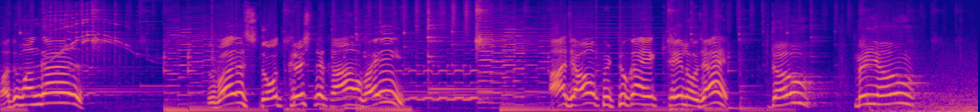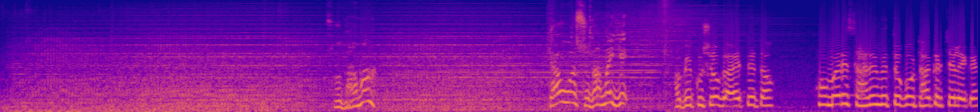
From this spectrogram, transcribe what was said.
मधुमंगल सुबल स्तोत कृष्ण कहाँ हो भाई? आ जाओ पिट्ठू का एक खेल हो जाए। दाऊ मैं यहाँ हूँ। सुदामा? क्या हुआ सुदामा ये अभी कुछ लोग आए थे दाऊ। हमारे सारे मित्रों को उठाकर चले गए।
